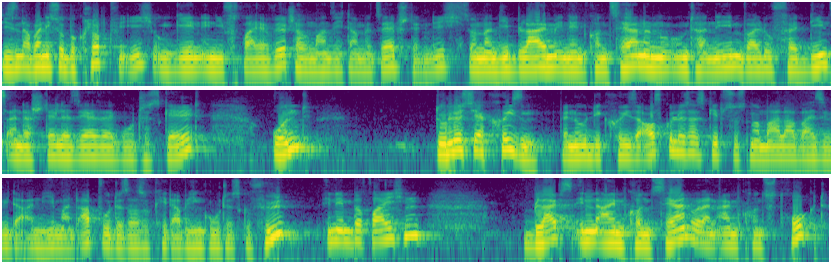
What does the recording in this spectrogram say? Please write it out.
Die sind aber nicht so bekloppt wie ich und gehen in die freie Wirtschaft und machen sich damit selbstständig, sondern die bleiben in den Konzernen und Unternehmen, weil du verdienst an der Stelle sehr, sehr gutes Geld. Und Du löst ja Krisen. Wenn du die Krise aufgelöst hast, gibst du es normalerweise wieder an jemand ab, wo du sagst, okay, da habe ich ein gutes Gefühl in den Bereichen. Bleibst in einem Konzern oder in einem Konstrukt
